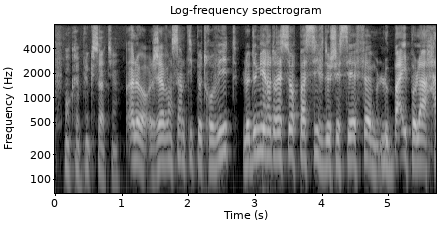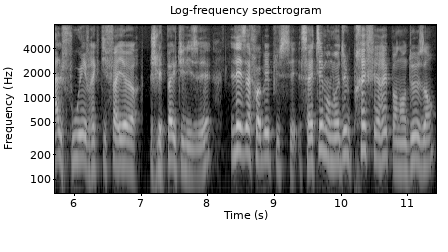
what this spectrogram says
Manquerait plus que ça, tiens. Alors, j'ai avancé un petit peu trop vite. Le demi-redresseur passif de chez CFM, le Bipolar Half Wave Rectifier, je ne l'ai pas utilisé. Les A plus C, ça a été mon module préféré pendant deux ans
